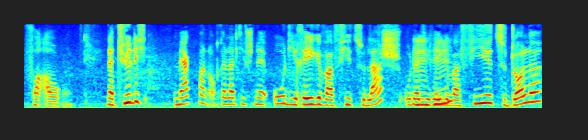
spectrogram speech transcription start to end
vor Augen. Natürlich merkt man auch relativ schnell, oh, die Regel war viel zu lasch oder die Mhm. Regel war viel zu dolle.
